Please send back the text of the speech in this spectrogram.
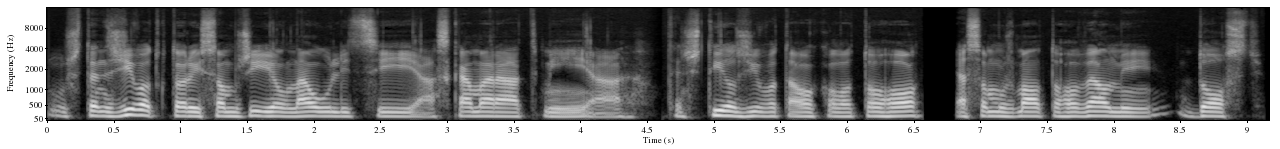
už ten život, ktorý som žil na ulici a s kamarátmi a ten štýl života okolo toho, ja som už mal toho veľmi dosť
